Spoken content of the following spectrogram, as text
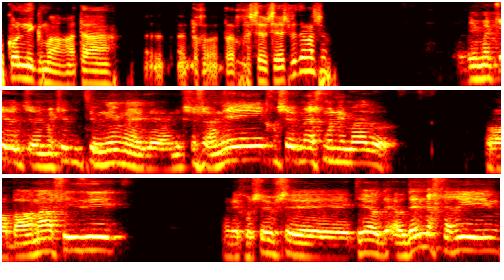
הכל נגמר. אתה, אתה, אתה חושב שיש בזה משהו? אני מכיר, אני מכיר את הטיעונים האלה, אני חושב, שאני חושב 180 מעלות. ברמה הפיזית, אני חושב ש... תראה, עוד, עוד אין מחקרים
